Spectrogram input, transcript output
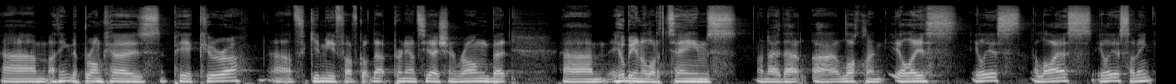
Um, I think the Broncos, Piakura, uh, forgive me if I've got that pronunciation wrong, but um, he'll be in a lot of teams. I know that uh, Lachlan Elias, Ilias, Elias, Ilias, I think,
